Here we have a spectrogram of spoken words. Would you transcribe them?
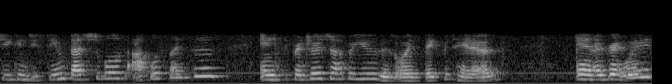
you can do steamed vegetables, apple slices, and if the french fries not for you, there's always baked potatoes. And a great way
